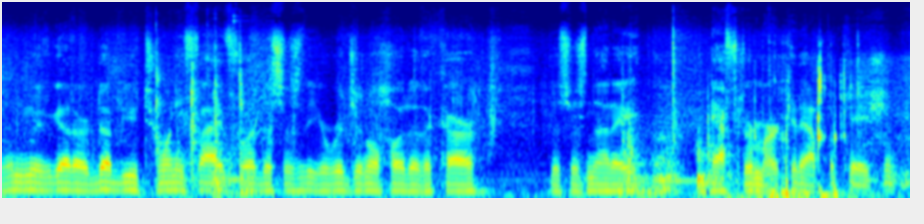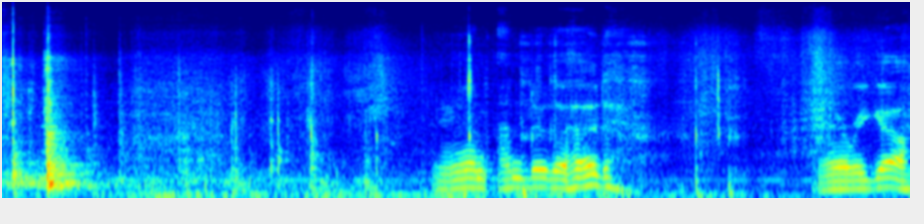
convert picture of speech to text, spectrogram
then we've got our W25 hood. This is the original hood of the car. This is not a aftermarket application. And under the hood, there we go,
